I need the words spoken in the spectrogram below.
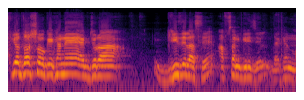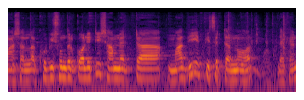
প্রিয় দর্শক, এখানে একজোড়া গ্রিজেল আছে, আফসান গ্রিজেল। দেখেন মাশাল্লাহ খুবই সুন্দর কোয়ালিটি। সামনেরটা মাদি, পিছেরটা নর। দেখেন,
